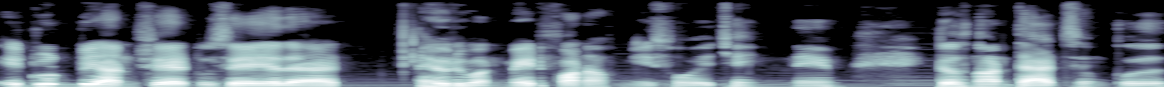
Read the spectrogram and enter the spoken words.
It would be unfair to say that everyone made fun of me so i changed name. It was not that simple.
